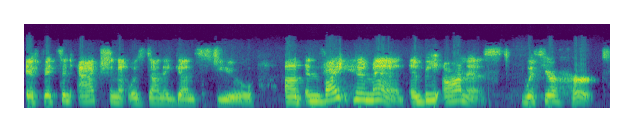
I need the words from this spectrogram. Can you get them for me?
if it's an action that was done against you um, invite him in and be honest with your hurt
